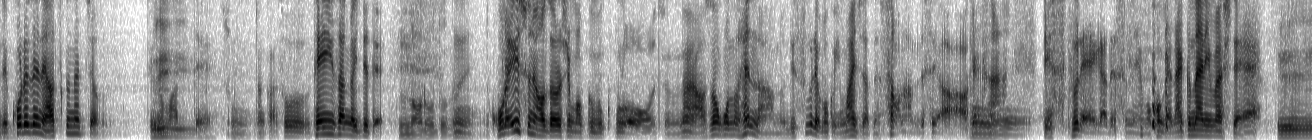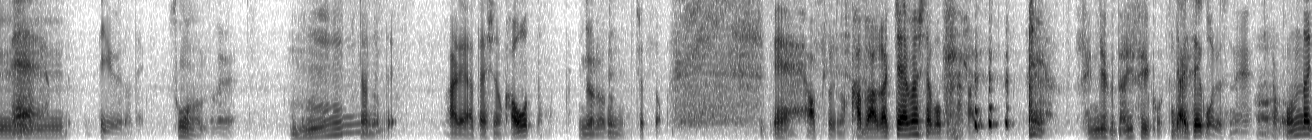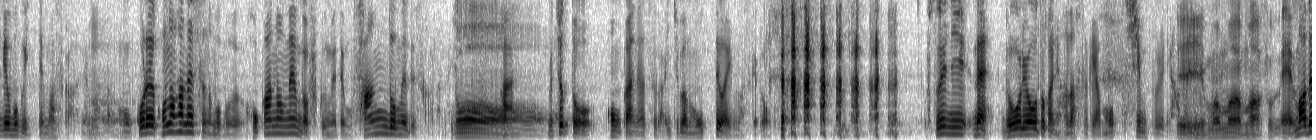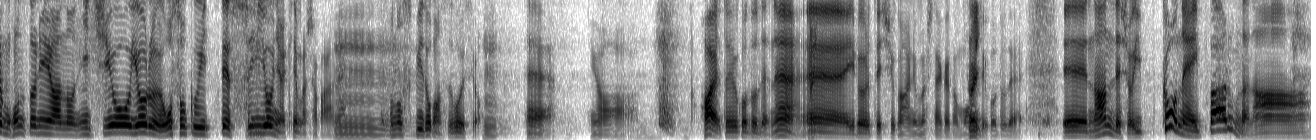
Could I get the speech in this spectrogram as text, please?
でこれでね熱くなっちゃうっていうのもあって、うん、なんかそう店員さんが言ってて。なるほどね。うん、これいいっすね新しい MacBookPro ってねあそこの変なあのディスプレイ僕いまいちだったねそうなんですよお客さん。ディスプレイがですねもう今回なくなりまして。へえ。っていうので。そうなんだね。うん。なのであれ新しいの買おうと思って、うなるほど。ん、ちょっとええアップルの株上がっちゃいました僕の中で 戦略大成功です。ね大成功ですね。こんだけ僕言ってますからねまた。うこれこの話するの僕他のメンバー含めてもう3度目ですからね。ああちょっと今回のやつが一番持ってはいますけど。普通にね同僚とかに話す時はもっとシンプルに話す、ええまあまあまあそうです。よええまあでも本当にあの日曜夜遅く行って水曜には来てましたからね、うん。このスピード感すごいですよ、うん。ええ。いやーはいということでね、ええいろいろと1週間ありましたけども、はい。ということで、えー、何でしょうい今日ねいっぱいあるんだな。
